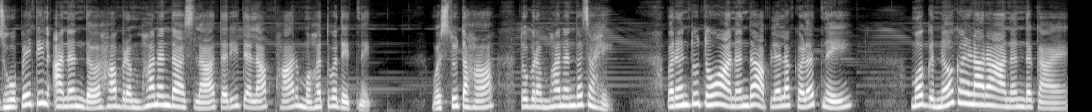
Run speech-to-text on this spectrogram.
झोपेतील आनंद हा ब्रह्मानंद असला तरी त्याला फार महत्त्व देत नाहीत. वस्तुत तो ब्रह्मानंदच आहे. परंतु तो आनंद आपल्याला कळत नाही मग न कळणारा आनंद काय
